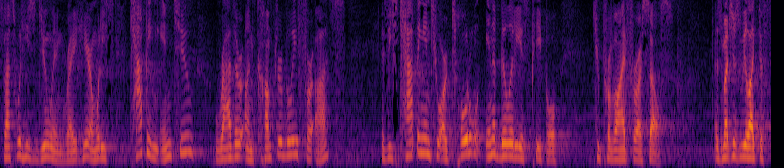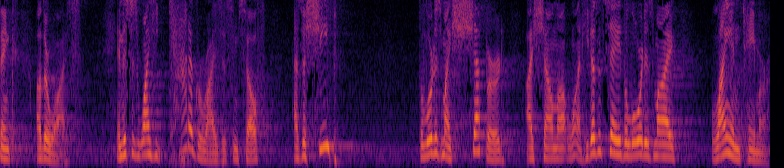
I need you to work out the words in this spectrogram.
So that's what he's doing right here. And what he's tapping into, rather uncomfortably for us, is he's tapping into our total inability as people to provide for ourselves. As much as we like to think otherwise. And this is why he categorizes himself as a sheep. The Lord is my shepherd, I shall not want. He doesn't say, The Lord is my lion tamer,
